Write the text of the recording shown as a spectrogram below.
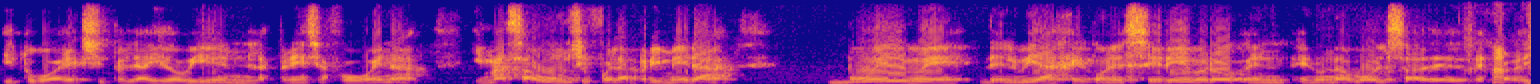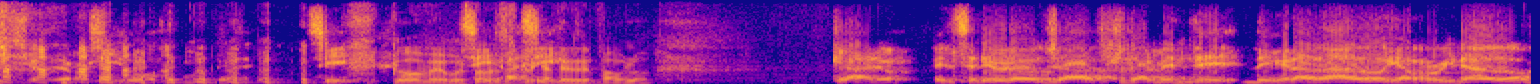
y tuvo éxito, le ha ido bien, la experiencia fue buena, y más aún si fue la primera, vuelve del viaje con el cerebro en, en una bolsa de desperdicios, de residuos. Sí, ¿Cómo me gustan Sí, las explicaciones de Pablo? Claro, el cerebro ya totalmente degradado y arruinado,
